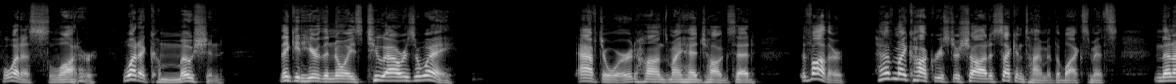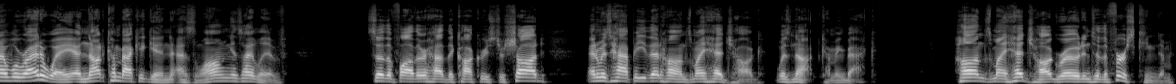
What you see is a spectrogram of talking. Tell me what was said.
What a slaughter! What a commotion! They could hear the noise two hours away. Afterward, Hans my hedgehog said, Father, have my cock rooster shod a second time at the blacksmith's, then I will ride away and not come back again as long as I live. So the father had the cock rooster shod, and was happy that Hans my hedgehog was not coming back. Hans my hedgehog rode into the first kingdom,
